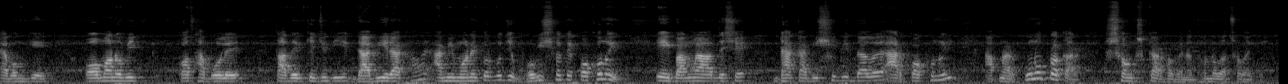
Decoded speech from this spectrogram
এবং কি অমানবিক কথা বলে তাদেরকে যদি দাবিয়ে রাখা হয়, আমি মনে করব যে ভবিষ্যতে কখনোই এই বাংলাদেশে ঢাকা বিশ্ববিদ্যালয়ে আর কখনোই আপনার কোনো প্রকার সংস্কার হবে না। ধন্যবাদ সবাইকে।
